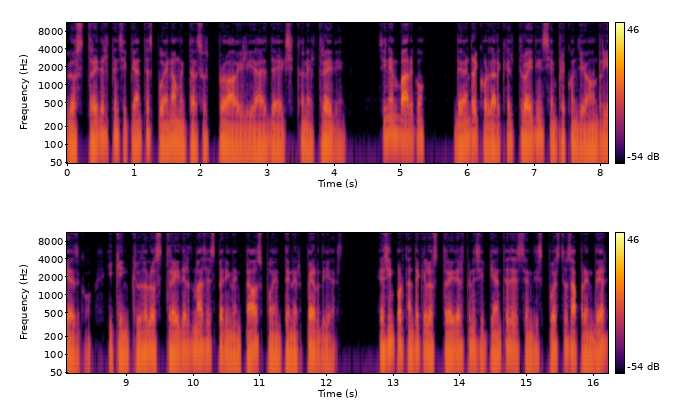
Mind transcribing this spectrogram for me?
Los traders principiantes pueden aumentar sus probabilidades de éxito en el trading. Sin embargo, deben recordar que el trading siempre conlleva un riesgo y que incluso los traders más experimentados pueden tener pérdidas. Es importante que los traders principiantes estén dispuestos a aprender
